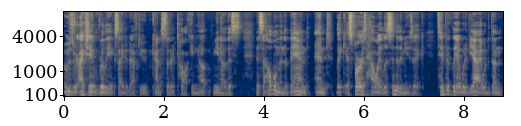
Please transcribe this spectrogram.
I was actually really excited after you kind of started talking up, you know, this this album and the band. And like as far as how I listen to the music, typically I would have, yeah, I would have done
